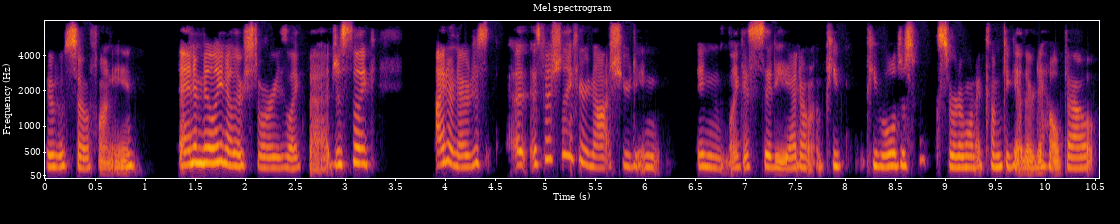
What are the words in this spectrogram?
it was so funny, and a million other stories like that. Just like I don't know, just uh, especially if you're not shooting in like a city, I don't know, pe- people just sort of want to come together to help out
